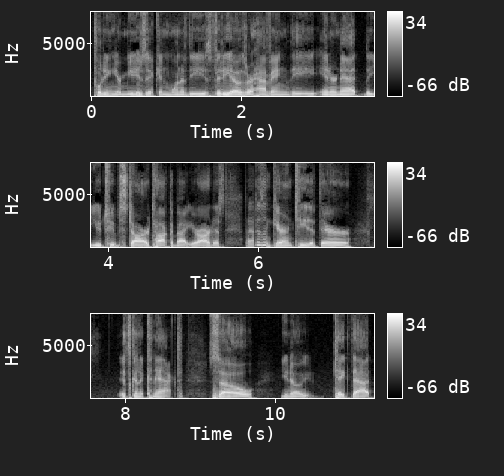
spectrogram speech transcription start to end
putting your music in one of these videos or having the internet, the YouTube star talk about your artist. That doesn't guarantee that they're it's going to connect. So, you know, take that,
